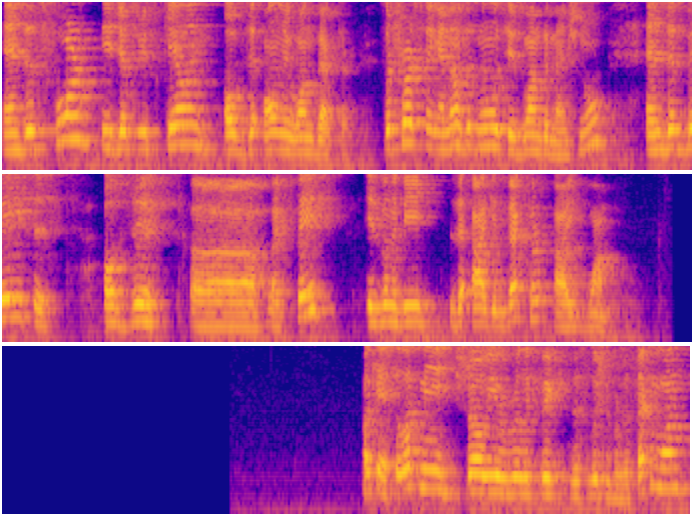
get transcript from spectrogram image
And this form is just rescaling of the only one vector. So first thing, I know that nullity is one-dimensional, and the basis of this uh, like space is going to be the eigenvector i1. Okay, so let me show you really quick the solution for the second one.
